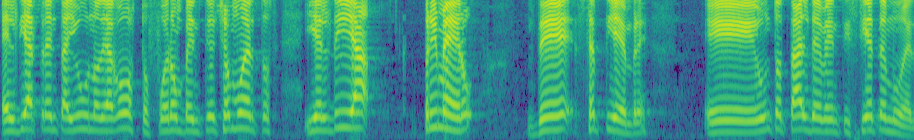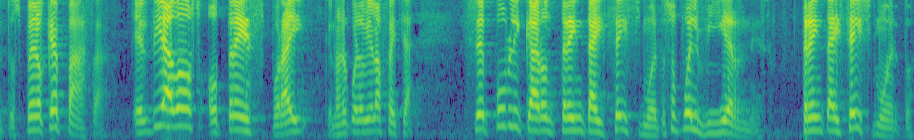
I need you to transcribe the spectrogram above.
El día 31 de agosto fueron 28 muertos. Y el día primero de septiembre, eh, un total de 27 muertos. Pero ¿qué pasa? el día 2 o 3, por ahí, que no recuerdo bien la fecha, se publicaron 36 muertos. Eso fue el viernes. 36 muertos.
